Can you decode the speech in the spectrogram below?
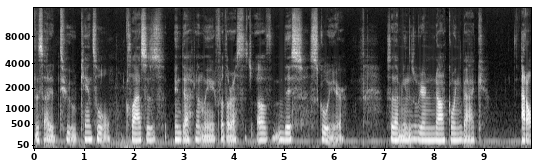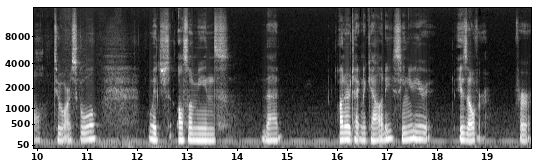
decided to cancel classes indefinitely for the rest of this school year. So that means we are not going back at all to our school, which also means that under technicality, senior year is over for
